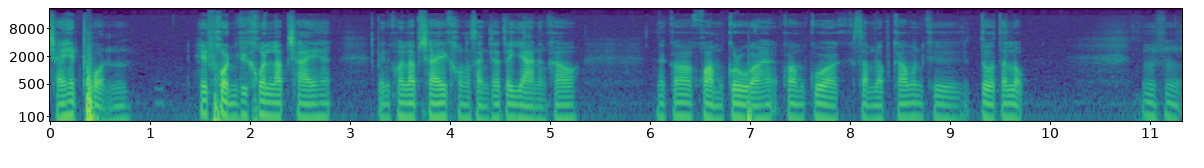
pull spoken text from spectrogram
ใช้เหตุผล เหตุผลคือคนรับใช้ฮะ เป็นคนรับใช้ของสัญชาตญาณของเขา แล้วก็ความกลัวฮะ ความกลัวสำหรับเขามันคือตัวตลก อือหือ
